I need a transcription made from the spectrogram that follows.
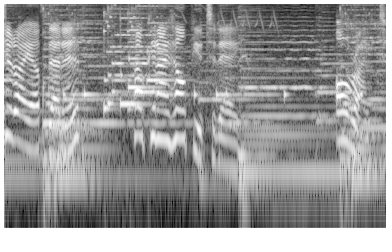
Should I up that it? How can I help you today? All right.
